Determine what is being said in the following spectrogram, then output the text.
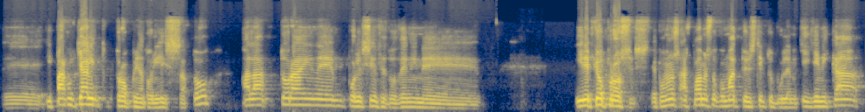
Ε, υπάρχουν και άλλοι τρόποι να το λύσεις αυτό, αλλά τώρα είναι πολύ σύνθετο, δεν είναι... Είναι πιο process. Επομένως, ας πάμε στο κομμάτι του instinctu που λέμε. Και γενικά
